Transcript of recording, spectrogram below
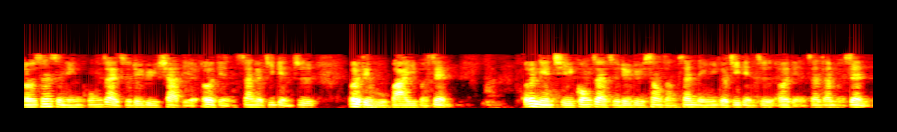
而三十年公债值利率下跌二点三个基点至二点五八一 percent。二年期公债值利率上涨三点一个基点至二点三三 percent。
